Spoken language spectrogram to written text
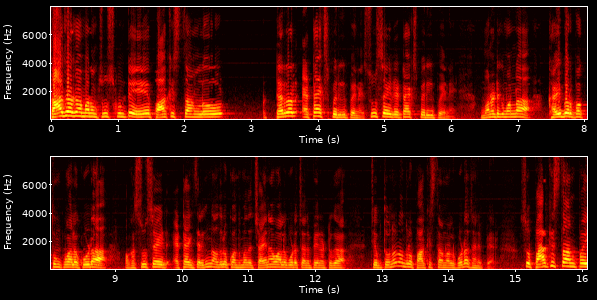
తాజాగా మనం చూసుకుంటే పాకిస్తాన్లో టెర్రర్ అటాక్స్ పెరిగిపోయినాయి సూసైడ్ అటాక్స్ పెరిగిపోయినాయి. మొన్నటికి మొన్న ఖైబర్ పఖ్తుంక్వాలో కూడా ఒక సూసైడ్ అటాక్ జరిగింది. అందులో కొంతమంది చైనా వాళ్ళు కూడా చనిపోయినట్టుగా చెబుతున్నారు. అందులో పాకిస్తాన్ వాళ్ళు కూడా చనిపోయారు. సో పాకిస్తాన్పై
